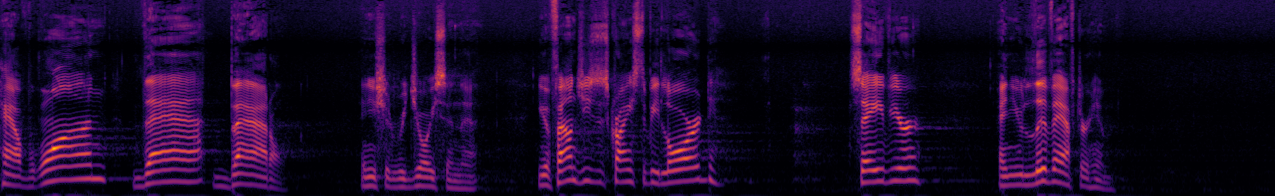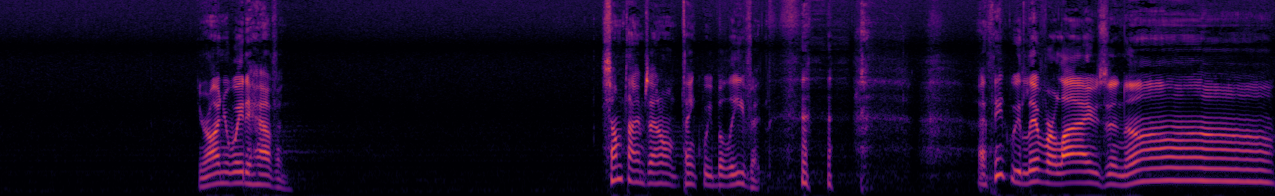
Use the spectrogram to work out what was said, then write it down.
have won that battle, and you should rejoice in that. You have found Jesus Christ to be Lord, Savior, and you live after Him. You're on your way to heaven. Sometimes I don't think we believe it. I think we live our lives and, oh,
